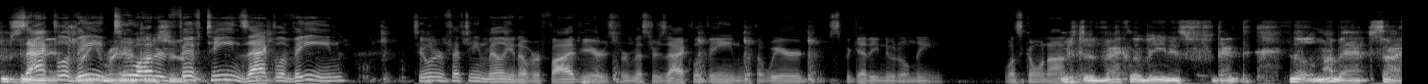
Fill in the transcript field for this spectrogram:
I'm Zach sending it, like, LaVine, right after the show. 215. Zach LaVine, 215 million over five years for Mr. Zach LaVine with a weird spaghetti noodle knee. What's going on? here? Mr. Zach LaVine is that. No, my bad. Sorry,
